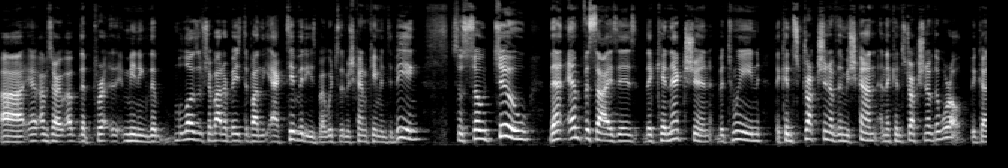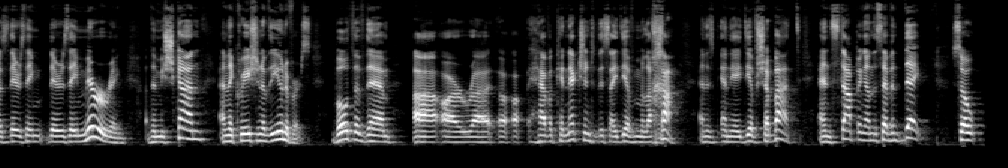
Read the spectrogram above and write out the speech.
uh, I'm sorry, uh, the meaning the laws of Shabbat are based upon the activities by which the Mishkan came into being. So, so too, that emphasizes the connection between the construction of the Mishkan and the construction of the world, because there's a there's a mirroring of the Mishkan and the creation of the universe. Both of them uh, are uh, uh, have a connection to this idea of melacha and, this, and the idea of Shabbat and stopping on the seventh day. So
